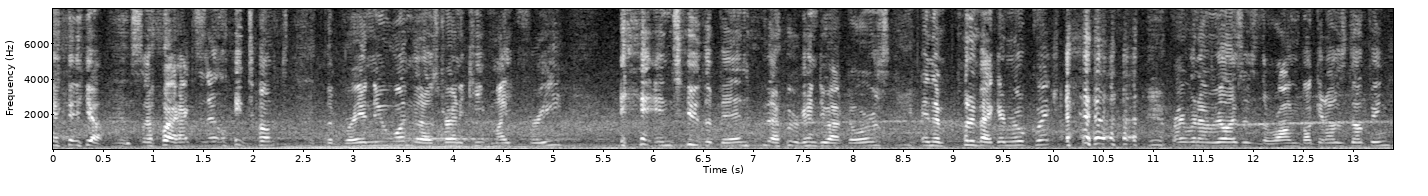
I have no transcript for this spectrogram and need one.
yeah, so I accidentally dumped the brand new one that I was trying to keep mite free into the bin that we were going to do outdoors and then put it back in real quick right when I realized it was the wrong bucket I was dumping.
